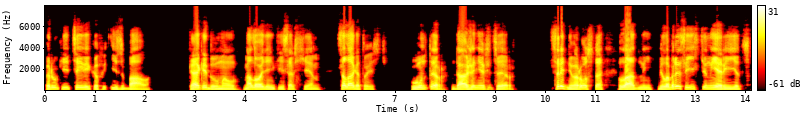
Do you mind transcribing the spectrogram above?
руки цивиков из БАО. Как и думал, молоденький совсем, салага то есть. Унтер, даже не офицер. Среднего роста, ладный, белобрысый истинный ариец,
